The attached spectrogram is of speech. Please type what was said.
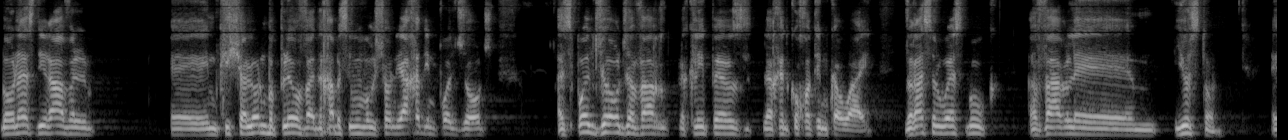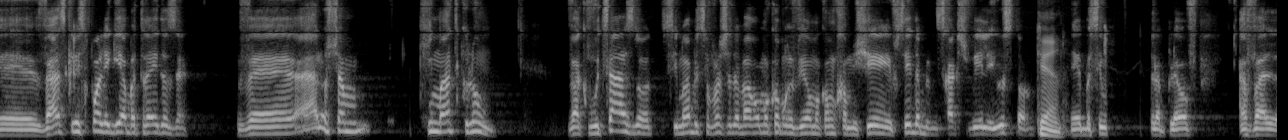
בעונה סדירה, אבל אה, עם כישלון בפלייאוף והדחה בסיבוב הראשון יחד עם פול ג'ורג', אז פול ג'ורג' עבר לקליפרס לאחד כוחות עם קוואי, וראסל ווסטברוק עבר ליוסטון. אה, ואז קריס פול הגיע ב trade הזה, והיה לו שם כמעט כלום. והקבוצה הזאת סיימה בסופו של דבר או מקום רביעי או מקום חמישי, הפסידה במשחק שביעי ליוסטון, כן, אה, בסיבוב של הפלייאוף, אבל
